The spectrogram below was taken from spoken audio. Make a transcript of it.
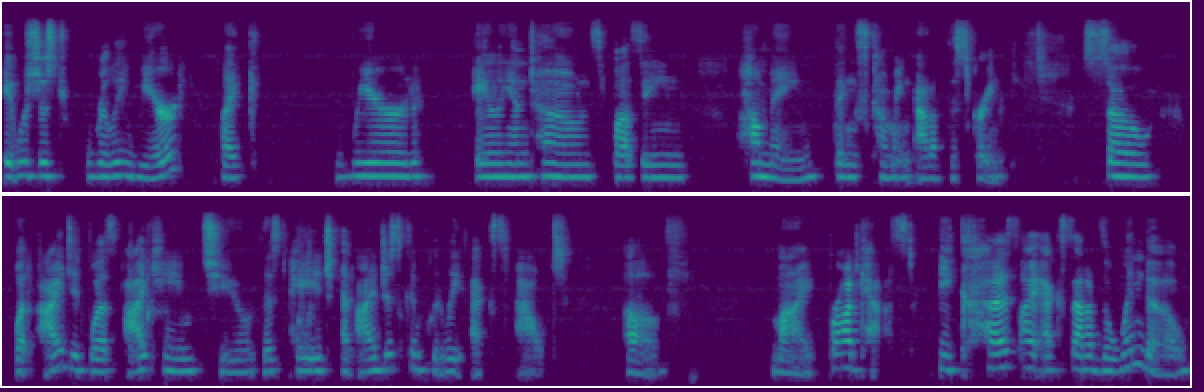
it was just really weird, like weird alien tones, buzzing, humming, things coming out of the screen. So what I did was I came to this page and I just completely X'd out of my broadcast because I X'd out of the window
